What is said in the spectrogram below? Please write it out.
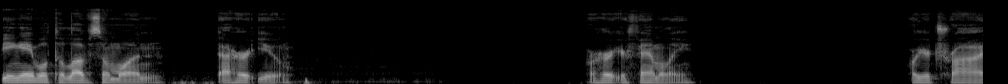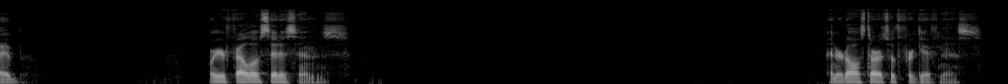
Being able to love someone that hurt you or hurt your family or your tribe or your fellow citizens. And it all starts with forgiveness.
